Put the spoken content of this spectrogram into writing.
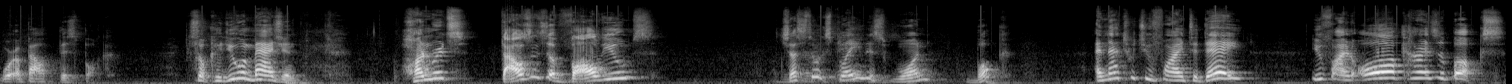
were about this book. So could you imagine hundreds, thousands of volumes just to explain this one book? And that's what you find today. You find all kinds of books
